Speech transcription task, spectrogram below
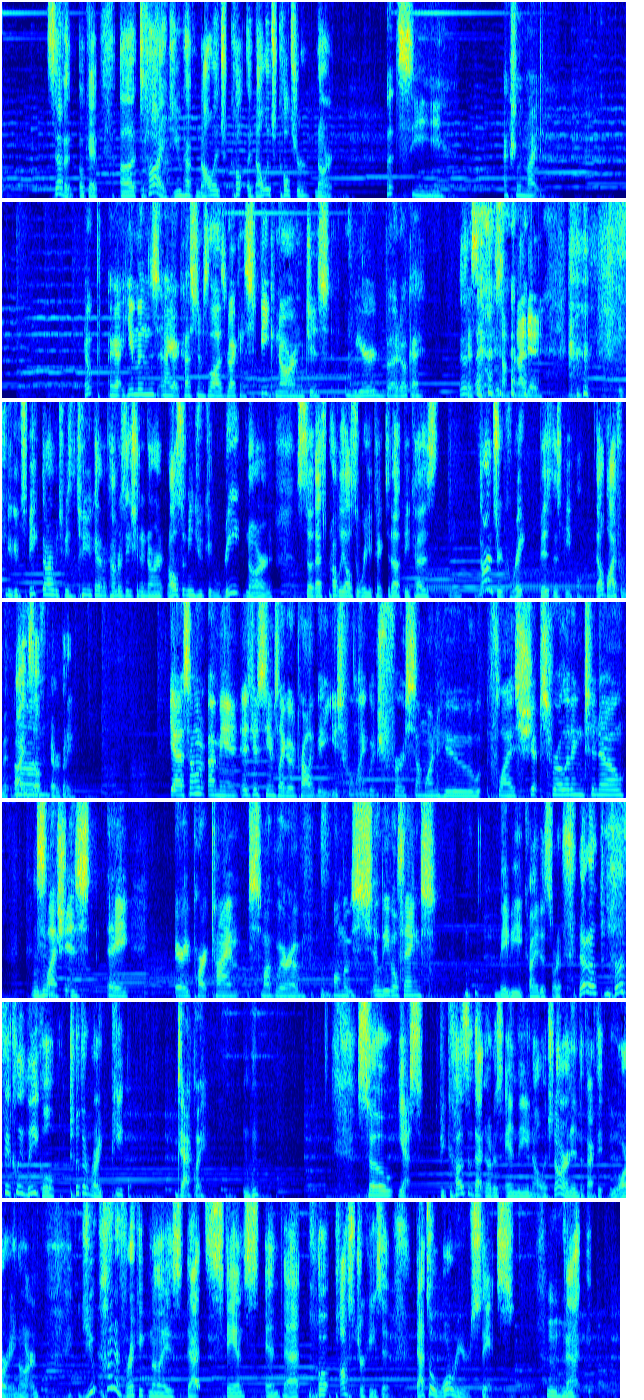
Seven. Okay. Uh, Ty, do you have knowledge, cul- uh, knowledge, culture, Narn? Let's see. Actually, might. Nope. I got humans and I got customs laws, but I can speak Narn, which is weird, but okay. Guess it's just something I did. you can speak Narn, which means the two you can have a conversation in Narn. It also means you can read Narn, so that's probably also where you picked it up because Narns are great business people. They'll buy from it, buy and sell Um, from everybody. Yeah, someone. I mean, it just seems like it would probably be a useful language for someone who flies ships for a living to know. Mm-hmm. Slash is a very part-time smuggler of almost illegal things. Maybe kind of, sort of. No, no, perfectly legal to the right people. Exactly. Mm-hmm. So, yes, because of that notice and the knowledge Narn and the fact that you are a Narn, you kind of recognize that stance and that po- posture he's in. That's a warrior stance. Mhm. That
